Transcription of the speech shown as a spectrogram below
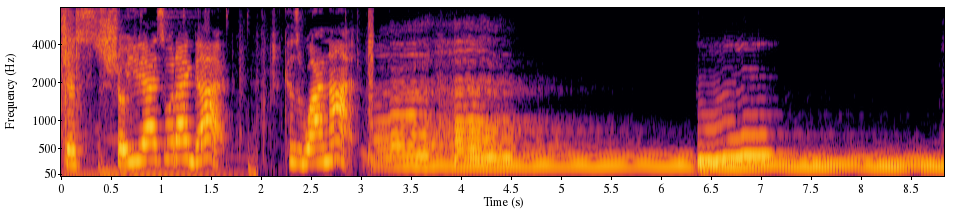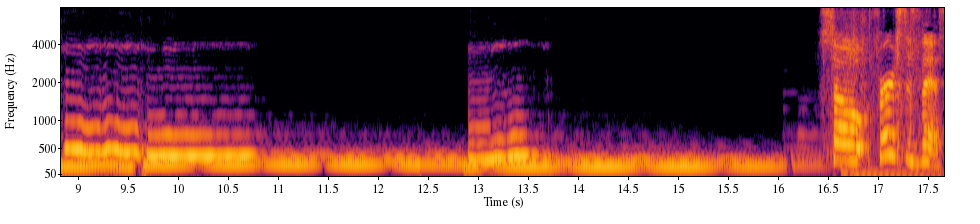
just show you guys what I got. Cause why not? first is this.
